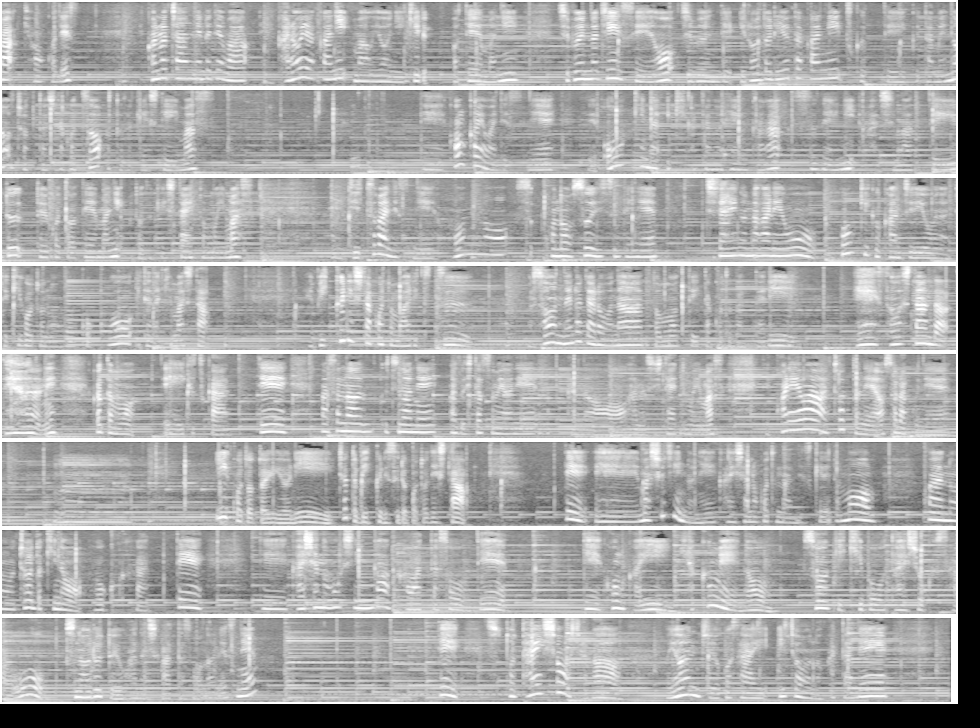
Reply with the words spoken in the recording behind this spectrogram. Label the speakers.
Speaker 1: ちは、京子です。このチャンネルでは軽やかに舞うように生きるをテーマに自分の人生を自分で彩り豊かに作っていくためのちょっとしたコツをお届けしています、えー、今回はですね大きな生き方の変化がすでに始まっているということをテーマにお届けしたいと思います、え、実はですねほんのこの数日でね時代の流れを大きく感じるような出来事の報告をいただきました。びっくりしたこともありつつそうなるだろうなと思っていたことだったりえー、そうしたんだっていうようなねことも、えー、いくつかあって、まあ、そのうちのねまず1つ目をね、あのー、お話ししたいと思います。これはちょっとねおそらくねうんいいことというよりちょっとびっくりすることでした。で、えー、まあ、主人のね会社のことなんですけれども、まあ、あのちょうど昨日報告があってで会社の方針が変わったそうでで今回100名の早期希望退職者を募るというお話があったそうなんですね。でその対象者が45歳以上の方で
